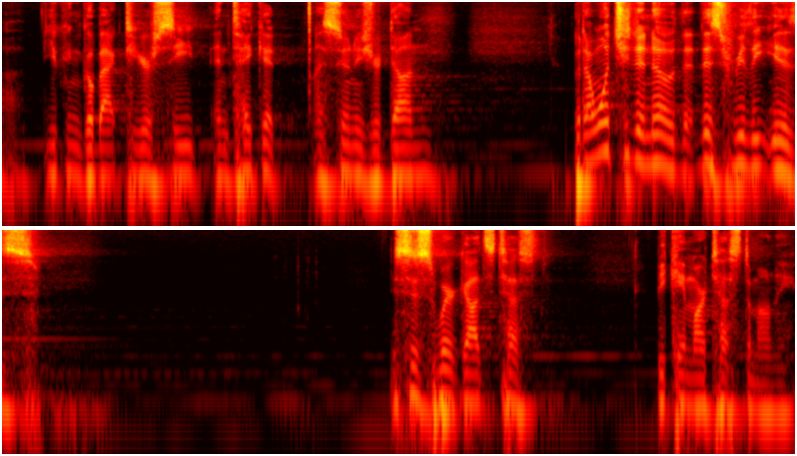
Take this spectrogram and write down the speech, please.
Uh, you can go back to your seat and take it as soon as you're done. But I want you to know that this really is. This is where God's test became our testimony.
